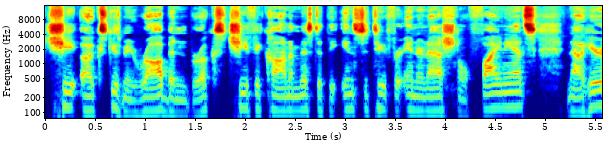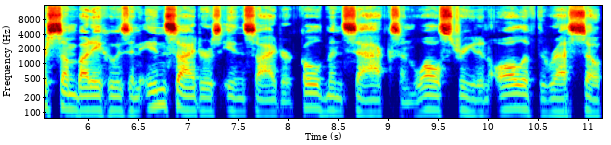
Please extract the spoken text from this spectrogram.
Chief, uh, excuse me, Robin Brooks, chief economist at the Institute for International Finance. Now, here's somebody who is an insider's insider, Goldman Sachs and Wall Street and all of the rest. So,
